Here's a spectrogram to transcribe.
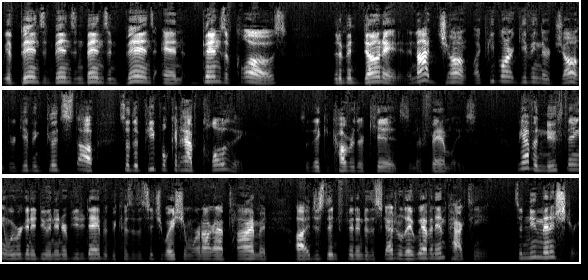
We have bins and bins and bins and bins and bins of clothes that have been donated. And not junk. Like people aren't giving their junk, they're giving good stuff so that people can have clothing, so they can cover their kids and their families we have a new thing, and we were going to do an interview today, but because of the situation, we're not going to have time, and uh, it just didn't fit into the schedule today. We have an impact team. It's a new ministry.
